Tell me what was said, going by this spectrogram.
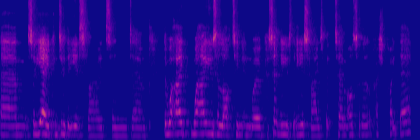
Um, so yeah, you can do the ear slides, and um, the what I what I use a lot in, in work. I certainly use the ear slides, but um, also the little pressure point there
